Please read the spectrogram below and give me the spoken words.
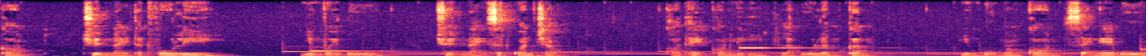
con, chuyện này thật vô lý, nhưng với bố, chuyện này rất quan trọng. Có thể con nghĩ là bố lầm cầm, nhưng bố mong con sẽ nghe bố,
